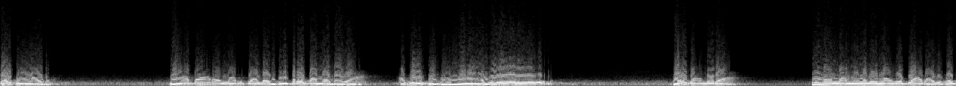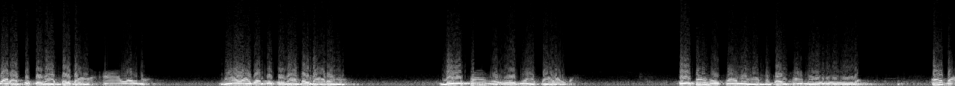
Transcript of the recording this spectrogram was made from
ဒုက္ခလိုက်တယ်။ငါသားတဲ့လမ်းကြလို့ဒီပြိတ္တနဲ့တော့အမှုဆောင်မှာမနာဘူး။ဒုက္ခပြီးတော့ဒီနန္ဒနန္ဒဘုရားကိုကြတာကိုဟောကြတော့ပြစ္ဆေကဗုဒ္ဓအားလုံးနဲ့ငါးရာကျော်ပြစ္ဆေကဗုဒ္ဓတွေနဲ့ ဒီဆန်းကိုဝေမျှစားလိုက်တာဒီဆန်းကိုစားနေတာမကုန်ခမ်းဘူးတဲ့အဲ့ဒါ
